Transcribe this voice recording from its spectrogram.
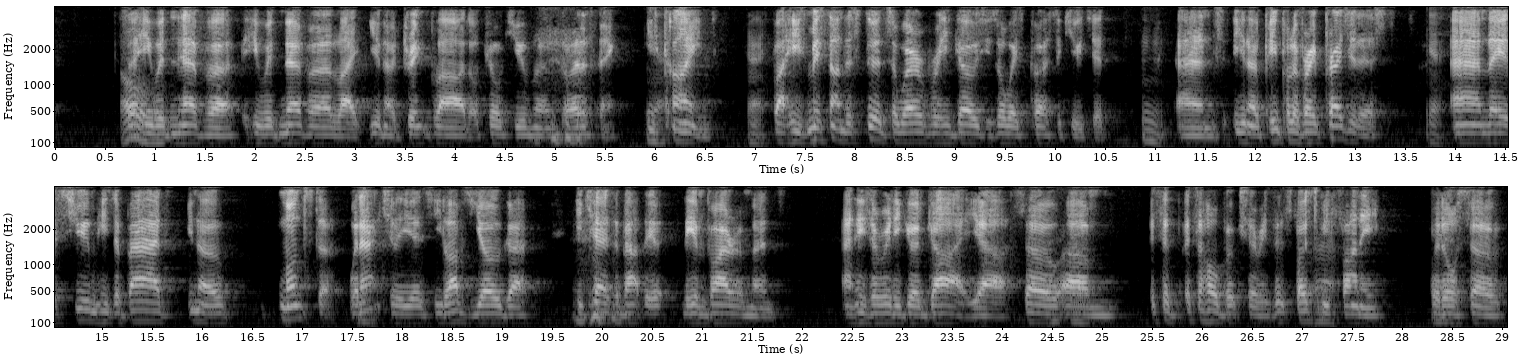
So oh. he would never, he would never like, you know, drink blood or kill humans or anything. He's yeah. kind, right. but he's misunderstood. So wherever he goes, he's always persecuted. Mm. And, you know, people are very prejudiced yeah. and they assume he's a bad, you know, monster when actually he is he loves yoga. He cares about the, the environment and he's a really good guy. Yeah. So, um, it's a, it's a whole book series. It's supposed to be funny, but also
